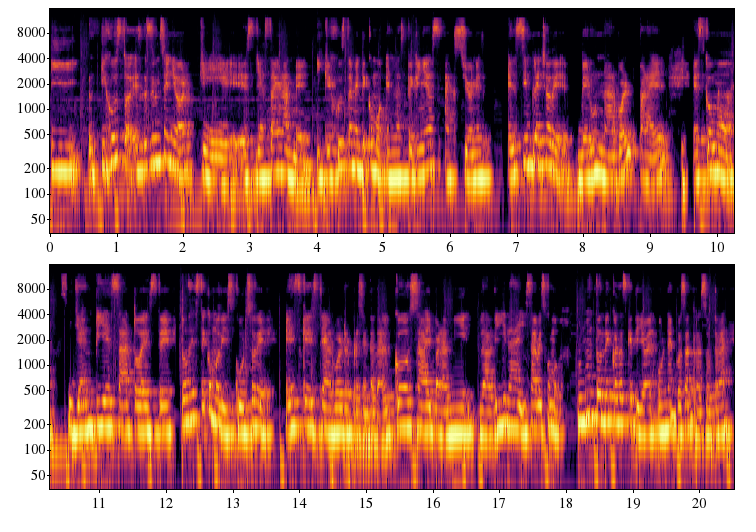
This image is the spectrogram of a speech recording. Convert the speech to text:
Y, y, justo es, es, un señor que es, ya está grande y que justamente como en las pequeñas acciones el simple hecho de ver un árbol para él es como ya empieza todo este, todo este como discurso de es que este árbol representa tal cosa y para mí la vida y sabes como un montón de cosas que te llevan una cosa tras otra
